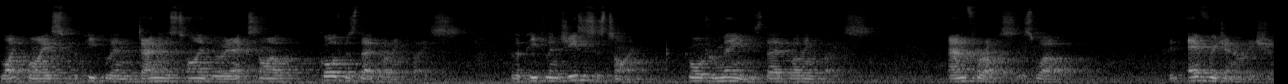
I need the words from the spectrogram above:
Likewise, for the people in Daniel's time who were in exile, God was their dwelling place. For the people in Jesus' time, God remains their dwelling place. And for us as well. For every generation,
